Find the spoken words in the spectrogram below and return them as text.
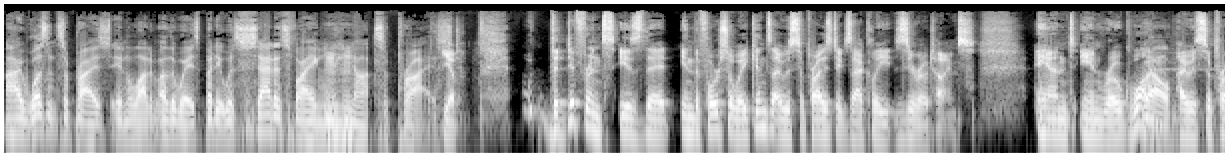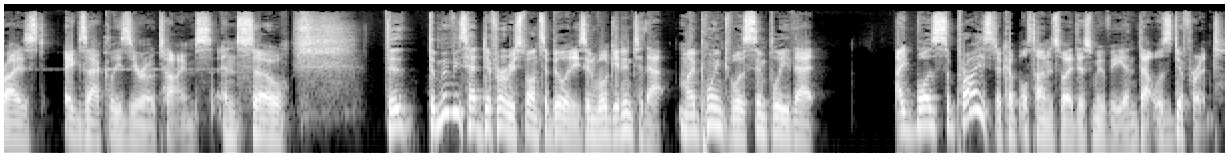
I wasn't surprised in a lot of other ways, but it was satisfyingly mm-hmm. not surprised. Yep. The difference is that in The Force Awakens, I was surprised exactly zero times. And in Rogue One, well, I was surprised exactly zero times. And so the the movies had different responsibilities, and we'll get into that. My point was simply that I was surprised a couple times by this movie, and that was different.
